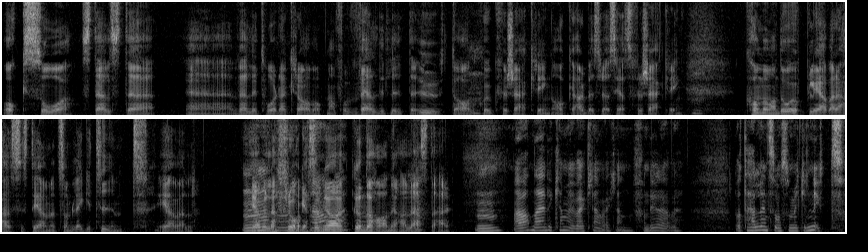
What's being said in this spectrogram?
och så ställs det eh, väldigt hårda krav och man får väldigt lite ut av mm. sjukförsäkring och arbetslöshetsförsäkring. Mm. Kommer man då uppleva det här systemet som legitimt? Är väl, mm, är väl en mm, fråga som ja, jag kunde ha när jag har läst det här. Mm, ja, nej, det kan vi verkligen, verkligen fundera över. Låter heller inte som så mycket nytt.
